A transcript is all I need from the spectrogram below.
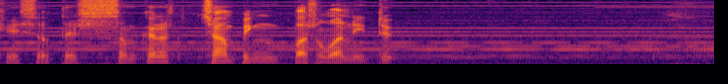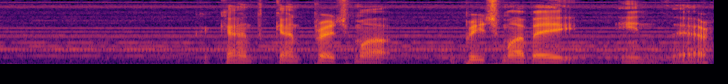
Okay, so there's some kind of jumping puzzle I need to... I can't can't bridge my breach my way in there.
